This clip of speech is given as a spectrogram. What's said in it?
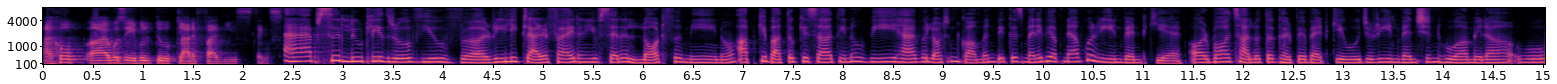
I hope I was able to clarify these things. Absolutely, Dhruv. You've uh, really clarified and you've said a lot for me. You know, आपकी बातों के साथ you know we have a lot in common because मैंने भी अपने आप को reinvent किया है और बहुत सालों तक घर पे बैठ के वो जो reinvention हुआ मेरा वो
